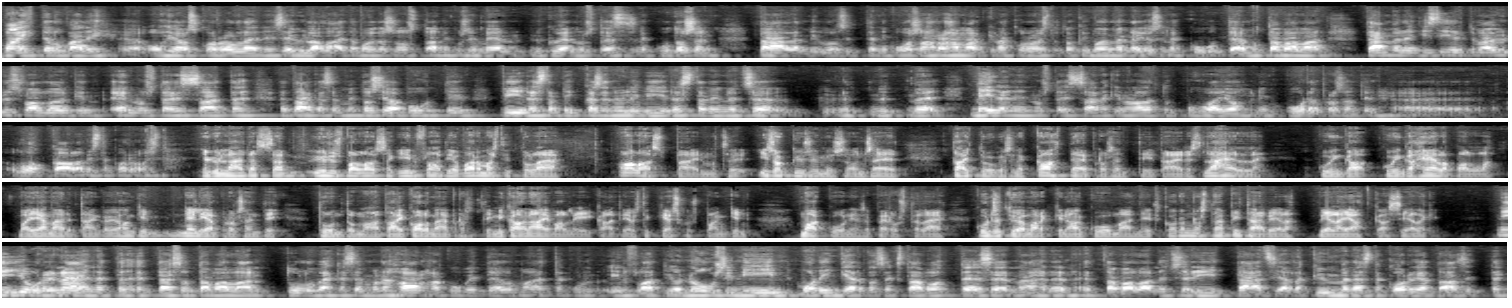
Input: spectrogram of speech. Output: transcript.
vaihteluväli ohjauskorolle, niin se ylälaita voitaisiin nostaa niin kuin siinä meidän nykyennusteessa sinne kutosen päälle, milloin sitten niin kuin osa rahamarkkinakoroista toki voi mennä jo sinne kuuteen, mutta tavallaan tämmöinenkin siirtymä Yhdysvalloinkin ennusteissa, että, että aikaisemmin tosiaan puhuttiin viidestä pikkasen yli viidestä, niin nyt, se, nyt, nyt me, meidän ennusteissa ainakin on alettu puhua jo niin kuin kuuden prosentin luokkaa olevista koroista. Ja kyllähän tässä Yhdysvalloissakin inflaatio varmasti tulee alaspäin, mutta se iso kysymys on se, että taittuuko sinne kahteen prosenttiin tai edes lähelle, kuinka, kuinka helpolla, vai jämähdetäänkö johonkin neljän prosentin tuntumaa tai kolmeen prosenttiin, mikä on aivan liikaa tietysti keskuspankin makuun, ja se perustelee, kun se työmarkkina on kuuma, että niitä koronasta pitää vielä, vielä jatkaa sielläkin. Niin juuri näin, että, että tässä on tavallaan tullut ehkä semmoinen harhakuvitelma, että kun inflaatio nousi niin moninkertaiseksi tavoitteeseen nähden, että tavallaan nyt se riittää, että sieltä kymmenestä korjataan sitten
